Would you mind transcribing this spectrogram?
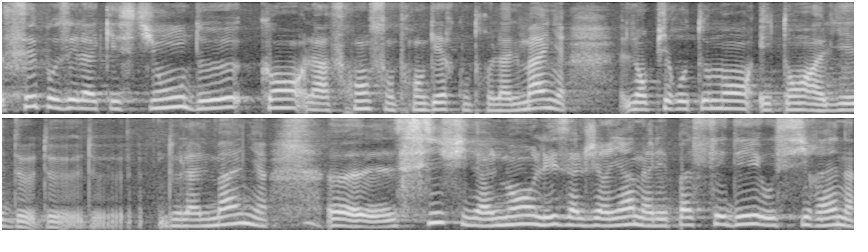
s'est posé la question de quand la France entre en guerre contre l'Allemagne, l'Empire ottoman étant allié de l'Allemagne, si finalement les Algériens n'allaient pas céder aux sirènes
